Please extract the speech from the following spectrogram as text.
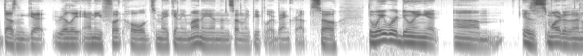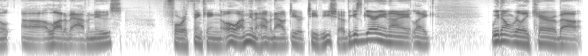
doesn't get really any foothold to make any money, and then suddenly people are bankrupt. So the way we're doing it um, is smarter than uh, a lot of avenues for thinking, oh, I'm going to have an outdoor TV show because Gary and I like we don't really care about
